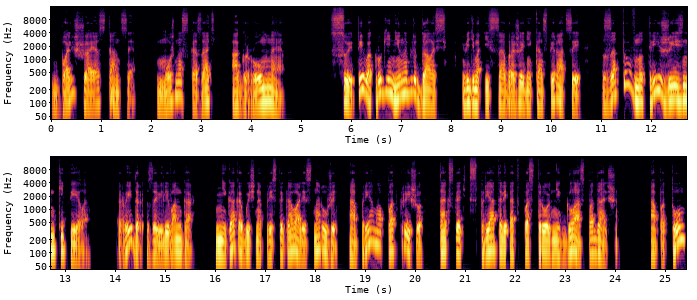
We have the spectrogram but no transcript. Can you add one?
Большая станция. Можно сказать, огромная. Суеты в округе не наблюдалось, видимо, из соображений конспирации, зато внутри жизнь кипела. Рейдер завели в ангар. Не как обычно пристыковали снаружи, а прямо под крышу, так сказать, спрятали от посторонних глаз подальше. А потом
